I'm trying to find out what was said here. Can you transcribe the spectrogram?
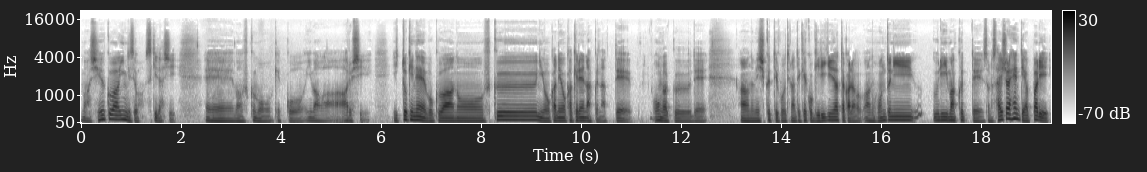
まあ私服はいいんですよ。好きだし、えー、まあ服も結構今はあるし。一時ね僕はあの服にお金をかけれなくなって音楽であの飯食っていこうってなって結構ギリギリだったからあの本当に売りまくってその最初らへんってやっぱり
